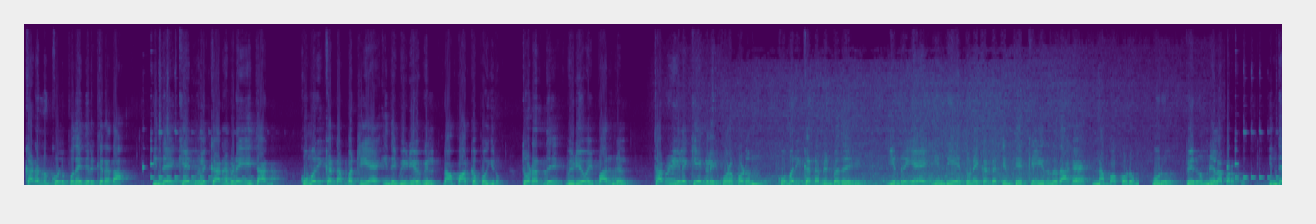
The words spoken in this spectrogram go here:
கடலுக்குள் புதைந்திருக்கிறதா? இந்த கேள்விகளுக்கான விடையைத்தான் குமரிக்கண்டம் பற்றிய இந்த வீடியோவில் நாம் பார்க்க போகிறோம். தொடர்ந்து வீடியோவை பாருங்கள். தமிழ் இலக்கியங்களில் கூறப்படும் குமரிக்கண்டம் என்பது இன்றைய இந்திய துணைக்கண்டத்தின் தெற்கில் இருந்ததாக நம்பப்படும் ஒரு பெரும் நிலப்பரப்பு. இந்த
